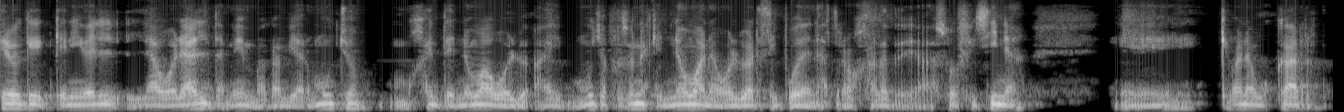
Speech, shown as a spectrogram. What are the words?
creo que, a nivel laboral también va a cambiar mucho. Gente no va a volver, hay muchas personas que no van a volver si pueden a trabajar a su oficina, eh, que van a buscar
